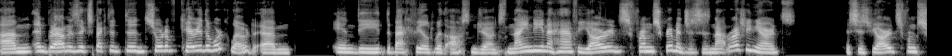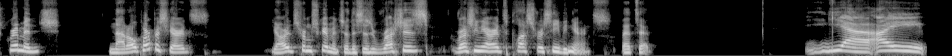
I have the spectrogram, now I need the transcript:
Um, and Brown is expected to sort of carry the workload um, in the, the backfield with Austin Jones. 90 and a half yards from scrimmage. This is not rushing yards. This is yards from scrimmage, not all purpose yards. Yards from scrimmage. So this is rushes, rushing yards plus receiving yards. That's it. yeah, I,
